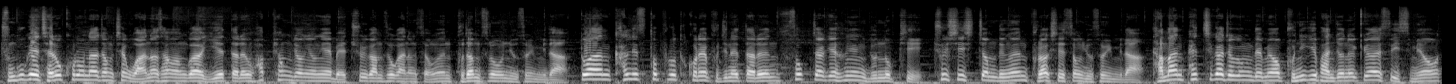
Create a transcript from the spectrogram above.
중국의 제로 코로나 정책 완화 상황과 이에 따른 화평정영의 매출 감소 가능성은 부담스러운 요소입니다. 또한 칼리스토 프로토콜의 부진에 따른 후속작의 흥행 눈높이 출시 시점 등은 불확실성 요소입니다. 다만 패치가 적용되며 분위기 반전을 꾀할 수 있으며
